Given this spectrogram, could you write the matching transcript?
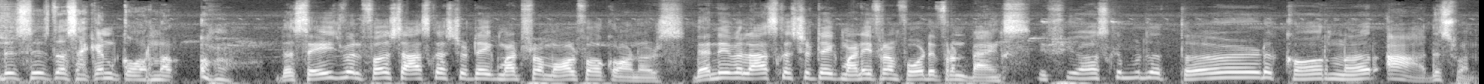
This is the second corner. The sage will first ask us to take mud from all four corners. Then he will ask us to take money from four different banks. If you ask about the third corner, ah, this one.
